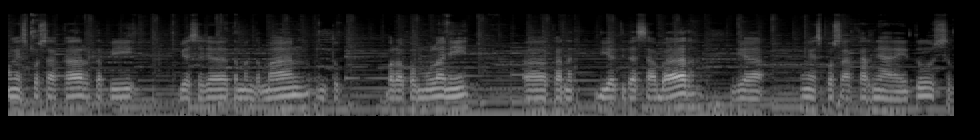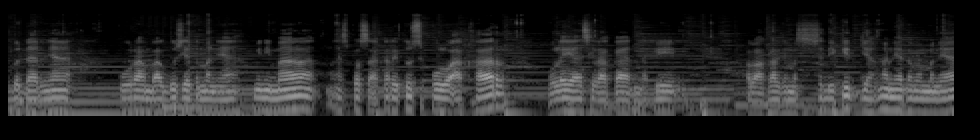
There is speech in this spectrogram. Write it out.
mengekspos akar tapi biasanya teman-teman untuk para pemula nih uh, karena dia tidak sabar dia mengekspos akarnya itu sebenarnya kurang bagus ya teman ya. Minimal mengekspos akar itu 10 akar boleh ya silakan. Tapi kalau akarnya masih sedikit jangan ya teman-teman ya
